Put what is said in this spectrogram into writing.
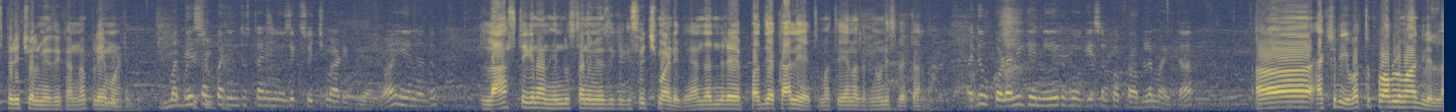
ಸ್ಪಿರಿಚುವಲ್ ಮ್ಯೂಸಿಕನ್ನು ಪ್ಲೇ ಮಾಡಿದ್ದು. ಮಧ್ಯೆ ಸ್ವಲ್ಪ ಹಿಂದೂಸ್ತಾನಿ ಮ್ಯೂಸಿಕ್ ಸ್ವಿಚ್ ಮಾಡಿದ್ವಿ ಅಲ್ವಾ ಏನದು ಲಾಸ್ಟಿಗೆ ನಾನು ಹಿಂದೂಸ್ತಾನಿ ಮ್ಯೂಸಿಕ್ ಸ್ವಿಚ್ ಮಾಡಿದೆ ಅಂದ್ರೆ ಪದ್ಯ ಖಾಲಿ ಆಯಿತು ಮತ್ತೆ ಏನಾದರೂ ನುಡಿಸ್ಬೇಕಲ್ಲ. ಅದು ಕೊಳಲಿಗೆ ನೀರು ಹೋಗಿ ಸ್ವಲ್ಪ ಪ್ರಾಬ್ಲಮ್ ಆಯ್ತಾ? ಆ್ಯಕ್ಚುಲಿ ಇವತ್ತು ಪ್ರಾಬ್ಲಮ್ ಆಗಲಿಲ್ಲ.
